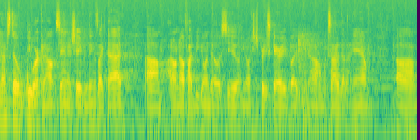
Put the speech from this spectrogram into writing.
you know, still be working out and staying in shape and things like that. Um, I don't know if I'd be going to LSU, you know, which is pretty scary, but, you know, I'm excited that I am. Um,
